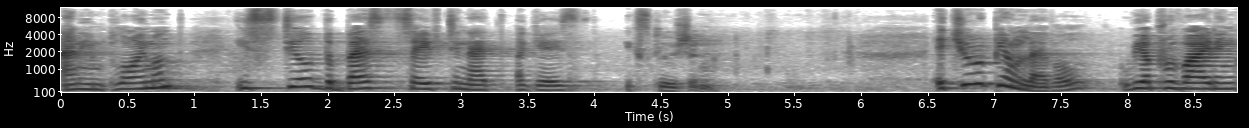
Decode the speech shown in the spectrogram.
And employment is still the best safety net against exclusion. At European level, we are providing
